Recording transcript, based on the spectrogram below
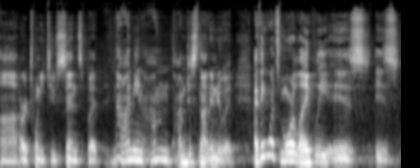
uh, or 22 cents. But no, I mean, I'm I'm just not into it. I think what's more likely is is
